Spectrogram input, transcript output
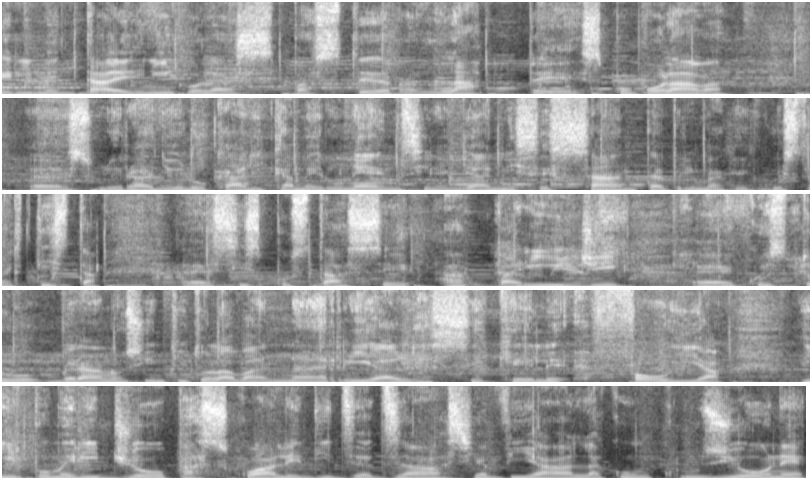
Sperimentale di Nicolas Pasteur Lappe spopolava eh, sulle radio locali camerunensi negli anni 60 prima che quest'artista eh, si spostasse a Parigi. Eh, questo brano si intitolava Narial Sekele Foia. Il pomeriggio pasquale di Zazà si avvia alla conclusione,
